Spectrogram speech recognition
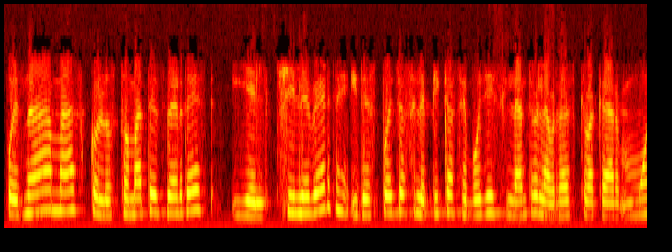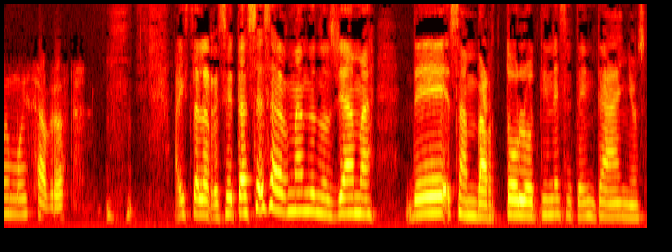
pues nada más con los tomates verdes y el chile verde y después ya se le pica cebolla y cilantro y la verdad es que va a quedar muy muy sabrosa. Ahí está la receta. César Hernández nos llama de San Bartolo, tiene 70 años.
